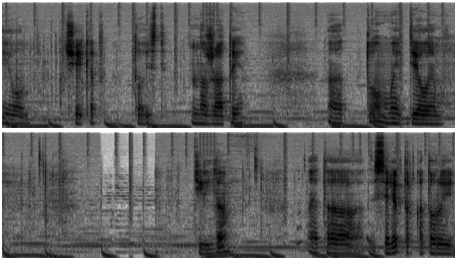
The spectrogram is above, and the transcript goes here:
и он чекет, то есть нажатый, а, то мы делаем тильда это селектор, который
